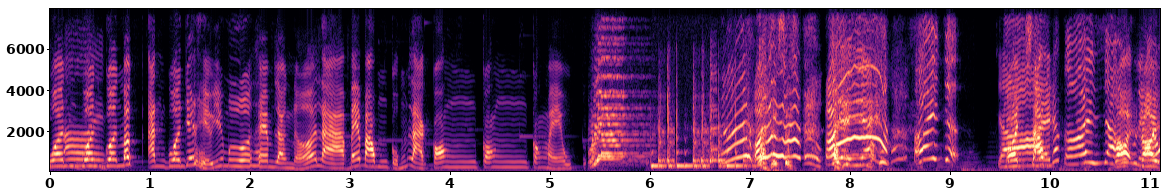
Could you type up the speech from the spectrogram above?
quên Ơi. quên quên mất anh quên giới thiệu với mưa thêm lần nữa là bé bông cũng là con con con mèo ê, Trời Rồi, xong. đất ơi, sao Rồi, rồi. nói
